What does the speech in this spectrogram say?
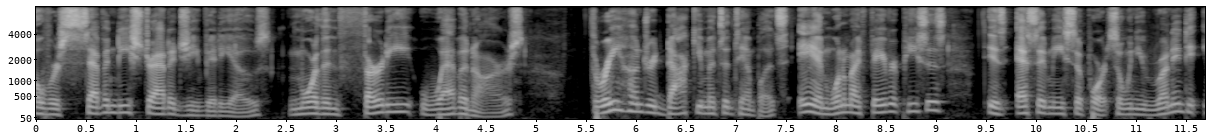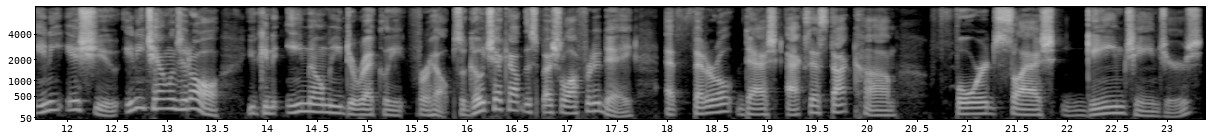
over 70 strategy videos, more than 30 webinars, 300 documents and templates, and one of my favorite pieces is SME support. So when you run into any issue, any challenge at all, you can email me directly for help. So go check out the special offer today at federal access.com forward slash game changers.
